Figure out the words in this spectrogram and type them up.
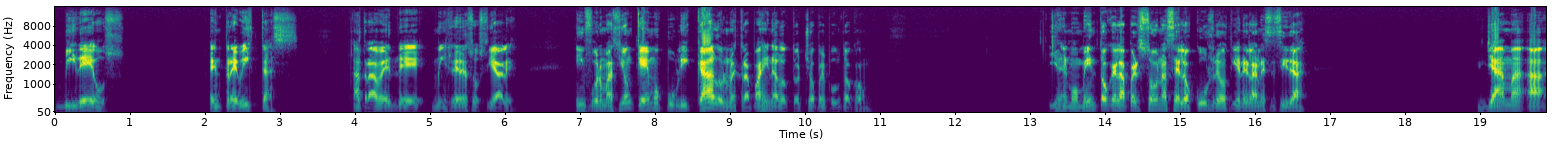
videos, entrevistas a través de mis redes sociales, información que hemos publicado en nuestra página doctorchopper.com. Y en el momento que la persona se le ocurre o tiene la necesidad, llama a,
